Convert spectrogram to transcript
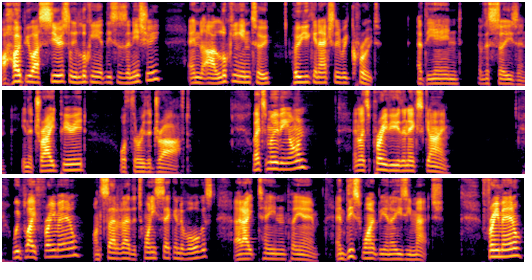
I hope you are seriously looking at this as an issue and are looking into who you can actually recruit at the end of the season, in the trade period or through the draft. Let's moving on and let's preview the next game. We play Fremantle on Saturday, the 22nd of August at 18 pm, and this won't be an easy match. Fremantle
